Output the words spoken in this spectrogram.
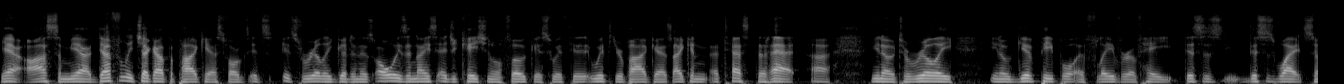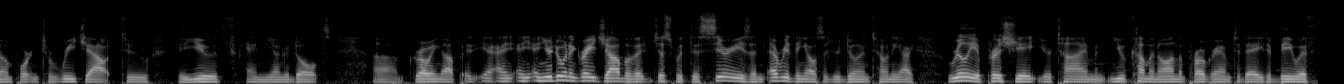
Yeah, awesome. Yeah, definitely check out the podcast, folks. It's it's really good, and there's always a nice educational focus with it, with your podcast. I can attest to that. Uh, you know, to really you know give people a flavor of hey, this is this is why it's so important to reach out to the youth and young adults um, growing up, and, and you're doing a great job of it just with this series and everything else that you're doing, Tony. I really appreciate your time and you coming on the program today to be with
